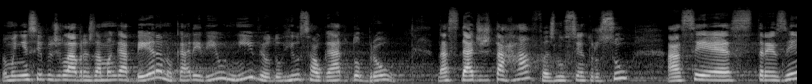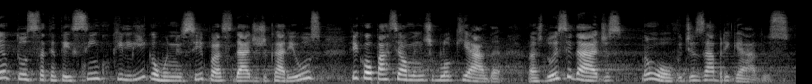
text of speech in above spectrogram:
No município de Lavras da Mangabeira, no Cariri, o nível do rio Salgado dobrou. Na cidade de Tarrafas, no centro-sul, a CS 375, que liga o município à cidade de Cariús, ficou parcialmente bloqueada. Nas duas cidades, não houve desabrigados.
